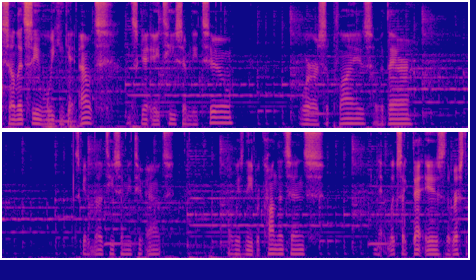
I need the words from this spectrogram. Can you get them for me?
So let's see what we can get out. Let's get a T-72. Where are supplies? Over there. Let's get another T-72 out. Always need reconnaissance. And it looks like that is the rest of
